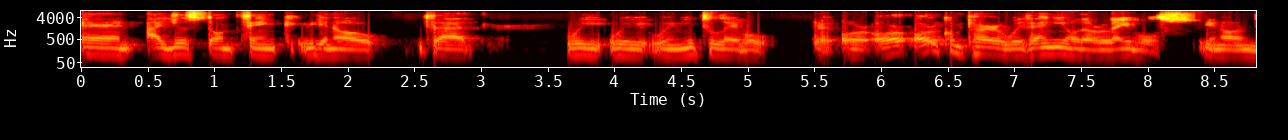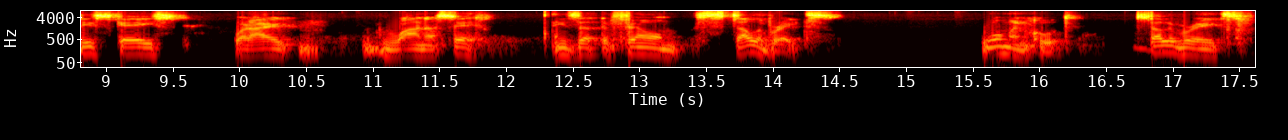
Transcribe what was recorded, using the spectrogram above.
and I just don't think, you know, that we, we, we need to label uh, or, or, or compare with any other labels. You know, in this case, what I want to say is that the film celebrates womanhood, celebrates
